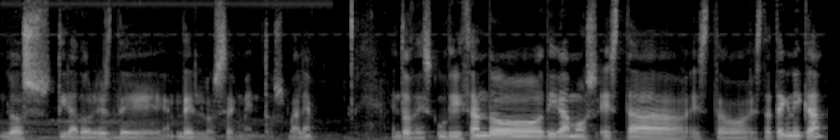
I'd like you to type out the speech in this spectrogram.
los tiradores de, los segmentos, ¿vale? Entonces, utilizando, digamos, esta, esta técnica,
